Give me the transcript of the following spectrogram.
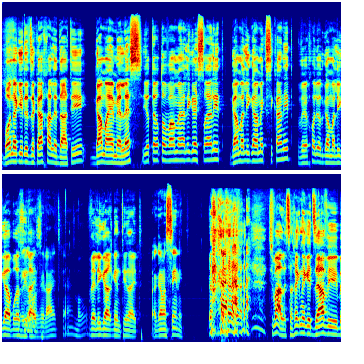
בוא נגיד את זה ככה, לדעתי, גם ה-MLS יותר טובה מהליגה הישראלית, גם הליגה המקסיקנית, ויכול להיות גם הליגה ליגה הברזילאית, ברזילאית, כן, ברור. וליגה הארגנטינאית. וגם הסינית. תשמע, לשחק נגד זהבי, ב...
